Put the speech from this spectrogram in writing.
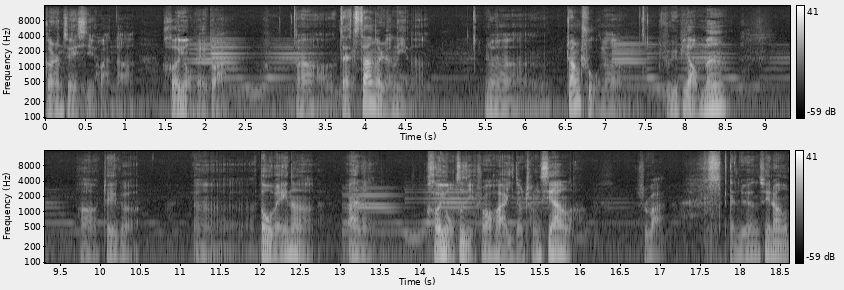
个人最喜欢的何勇这一段儿。啊、在三个人里呢，呃，张楚呢属于比较闷啊，这个呃，窦唯呢，按何勇自己说话已经成仙了，是吧？感觉非常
